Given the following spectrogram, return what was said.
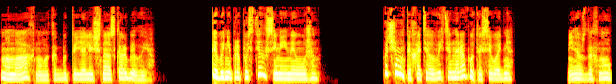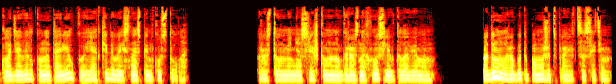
Мама ахнула, как будто я лично оскорбил ее. Ты бы не пропустил семейный ужин? Почему ты хотел выйти на работу сегодня? Я вздохнул, кладя вилку на тарелку и откидываясь на спинку стула. Просто у меня слишком много разных мыслей в голове, мам. Подумала, работа поможет справиться с этим.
